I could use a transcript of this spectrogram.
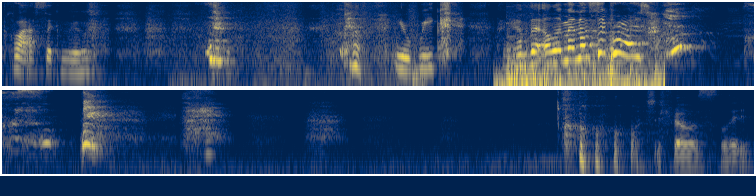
classic move. You're weak. I have the element of surprise. she fell asleep.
